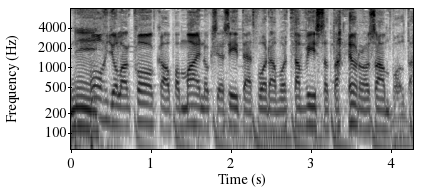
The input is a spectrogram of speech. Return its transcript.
Niin. Pohjolan K-kaupan mainoksia siitä, että voidaan voittaa 500 euroa Sampolta.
